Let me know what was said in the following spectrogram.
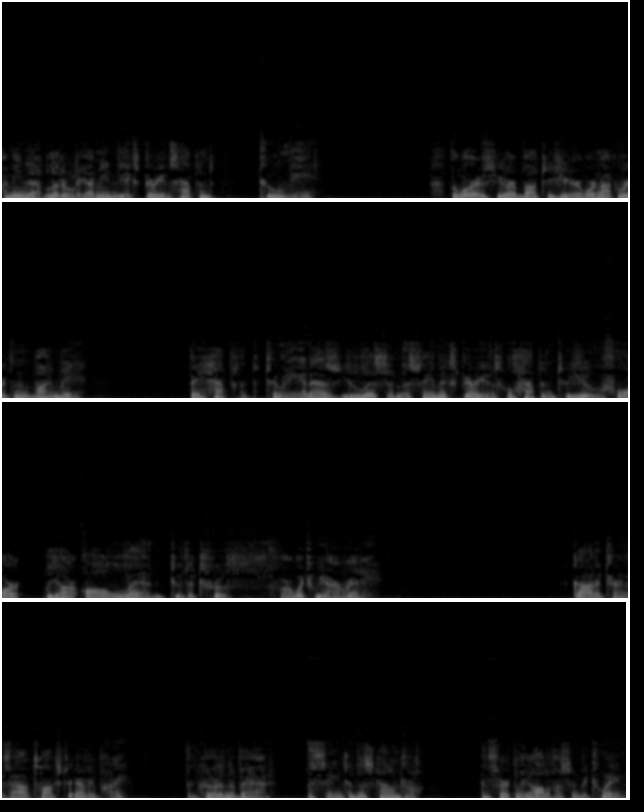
I mean that literally. I mean the experience happened to me. The words you are about to hear were not written by me. They happened to me, and as you listen, the same experience will happen to you, for we are all led to the truth for which we are ready. God, it turns out, talks to everybody, the good and the bad, the saint and the scoundrel, and certainly all of us in between.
